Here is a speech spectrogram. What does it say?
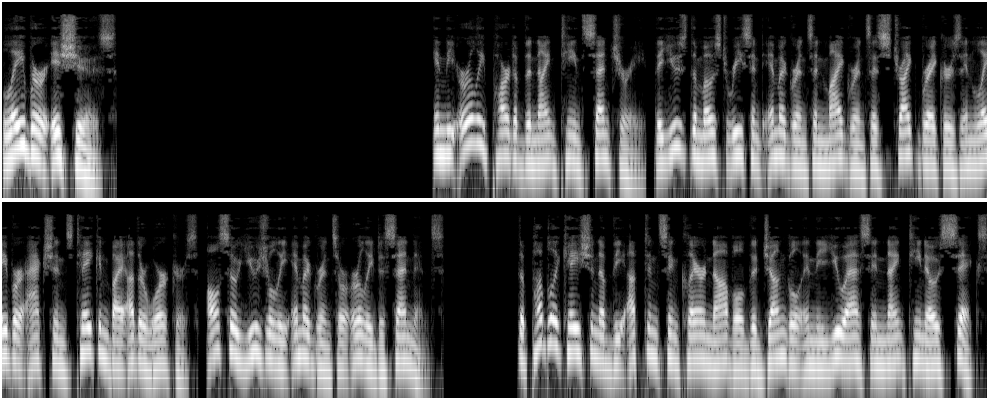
Labor issues In the early part of the 19th century, they used the most recent immigrants and migrants as strikebreakers in labor actions taken by other workers, also usually immigrants or early descendants. The publication of the Upton Sinclair novel The Jungle in the U.S. in 1906,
